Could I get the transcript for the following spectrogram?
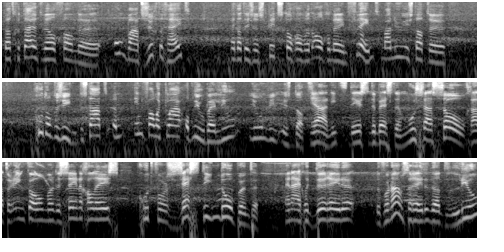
Dat getuigt wel van uh, onbaatzuchtigheid. En dat is een spits toch over het algemeen vreemd. Maar nu is dat goed om te zien. Er staat een invaller klaar opnieuw bij Lille. Jeroen, wie is dat? Ja, niet de eerste de beste. Moussa Sow gaat erin komen. De Senegalees goed voor 16 doelpunten. En eigenlijk de reden, de voornaamste reden dat Lille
